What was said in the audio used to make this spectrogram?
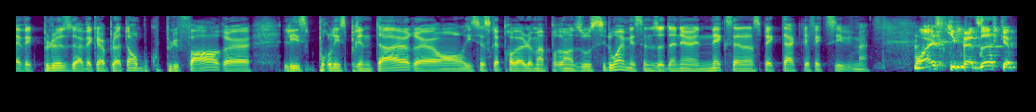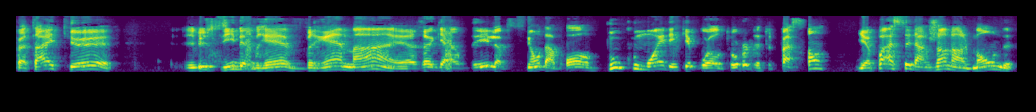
avec plus, avec un peloton beaucoup plus fort. Euh, pour les sprinteurs, euh, on, il se serait probablement pas rendu aussi loin, mais ça nous a donné un excellent spectacle, effectivement. Ouais, ce qui fait dire que peut-être que Lucie devrait vraiment euh, regarder l'option d'avoir beaucoup moins d'équipes World Tour. De toute façon, il n'y a pas assez d'argent dans le monde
